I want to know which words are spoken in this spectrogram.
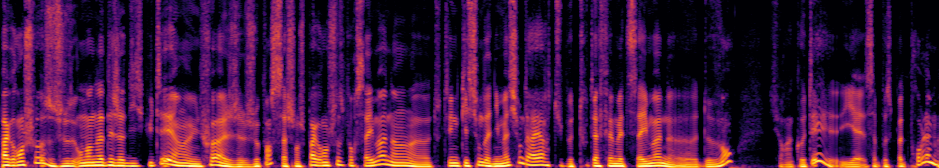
pas grand-chose. Je- On en a déjà discuté hein, une fois. Je, je pense que ça change pas grand-chose pour Simon. hein. Euh, Tout est une question d'animation derrière. Tu peux tout à fait mettre Simon euh, devant, sur un côté. Y a- ça pose pas de problème.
